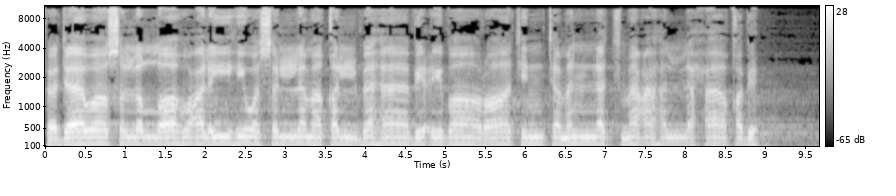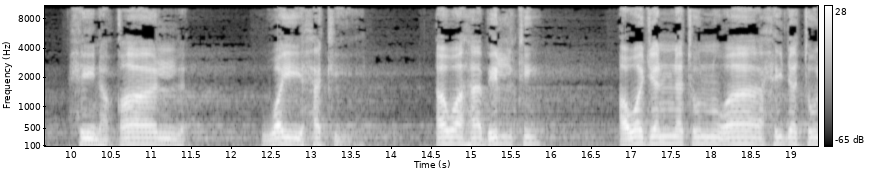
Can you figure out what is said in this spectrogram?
فداوى صلى الله عليه وسلم قلبها بعبارات تمنت معها اللحاق به حين قال ويحك أوهبلت أو جنه واحدة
